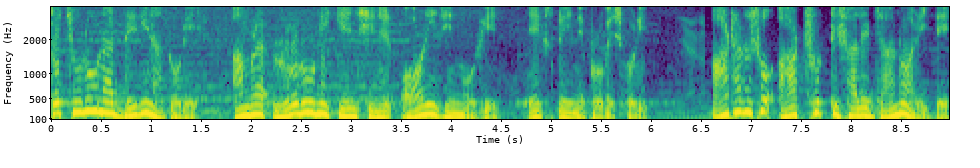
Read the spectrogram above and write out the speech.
তো চলুন আর দেরি না করে আমরা রোরুনি কেনশিনের অরিজিন মুভির এক্সপ্লেইনে প্রবেশ করি। আঠারোশো আটষট্টি সালের জানুয়ারিতে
